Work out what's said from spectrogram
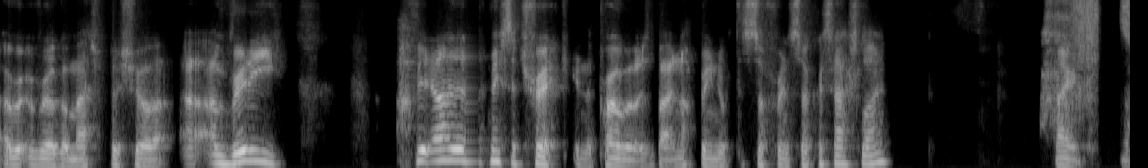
a, a real good match for sure. I, I'm really I think I missed a trick in the promo. It was about not bringing up the suffering succotash line. Like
